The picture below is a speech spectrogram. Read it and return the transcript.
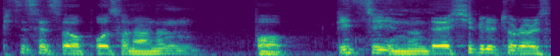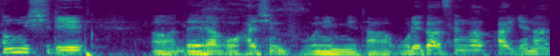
빚에서 벗어나는 법 빚이 있는데 11조를 성실히 어, 내라고 하신 부분입니다. 우리가 생각하기에는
